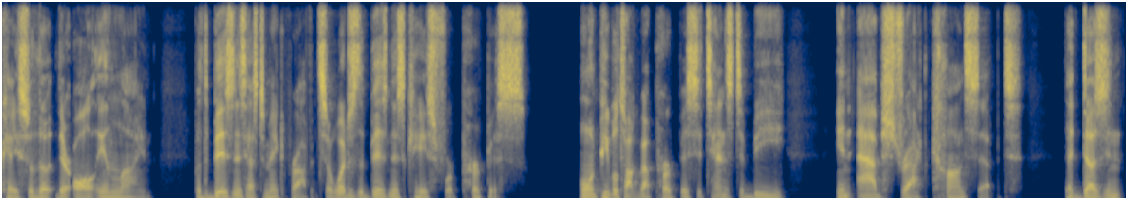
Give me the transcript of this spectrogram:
Okay, so the, they're all in line, but the business has to make a profit. So, what is the business case for purpose? Well, when people talk about purpose, it tends to be an abstract concept that doesn't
